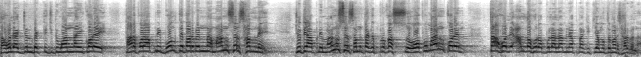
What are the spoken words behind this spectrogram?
তাহলে একজন ব্যক্তি যদি অন্যায় করে, তারপর আপনি বলতে পারবেন না মানুষের সামনে। যদি আপনি মানুষের সামনে তাকে প্রকাশ্য অপমান করেন, তাহলে আল্লাহ রাবুল আলমিন আপনাকে কেমন তোমার ছাড়বে না।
